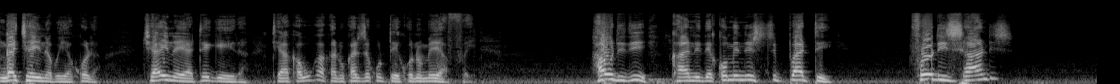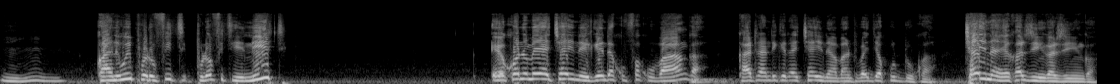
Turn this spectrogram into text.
nga china bwe yakola china yategeera ti akawuka kano kaze kutta ekonome yaffe how did he, can the communist party fold his hands Mm. can we profit, profit in it ekonome ya china egenda kufa kubanga katandikira china abantu bajja kudduka. China yakazingazinga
